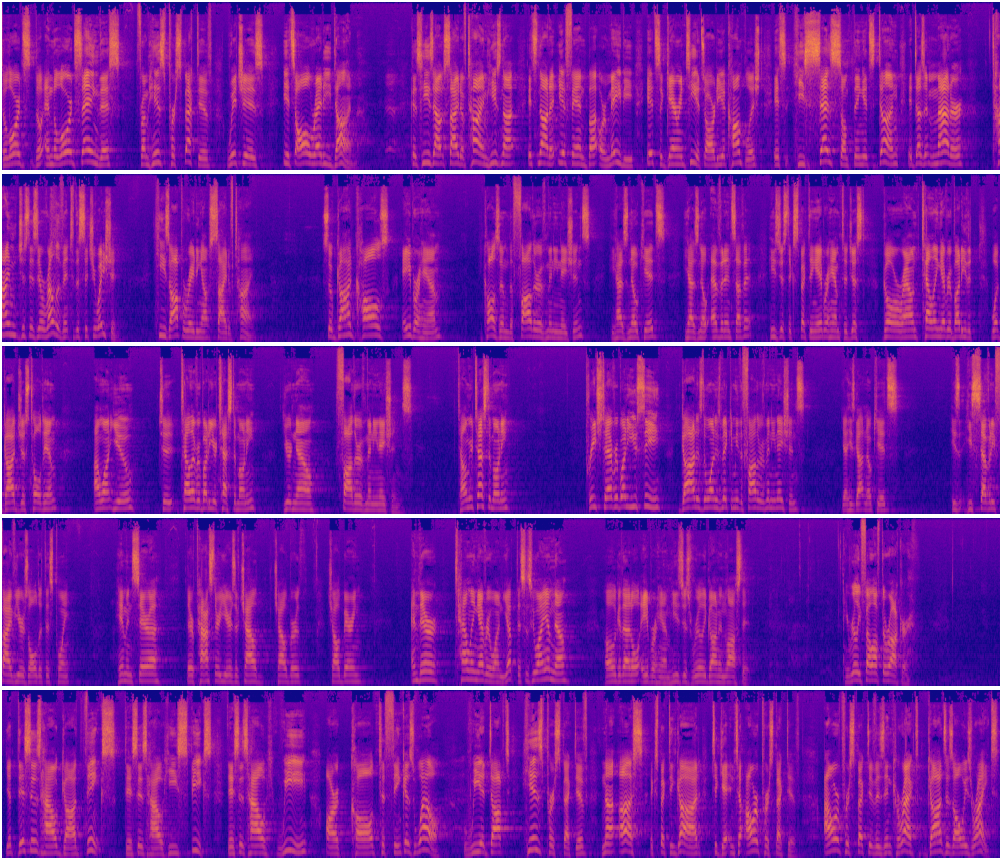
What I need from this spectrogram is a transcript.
the Lord's, the, and the Lord saying this from his perspective, which is, it's already done. Because he's outside of time. He's not, it's not a if and but or maybe. It's a guarantee. It's already accomplished. It's, he says something, it's done. It doesn't matter. Time just is irrelevant to the situation. He's operating outside of time. So God calls Abraham he calls him the father of many nations. He has no kids, he has no evidence of it. He's just expecting Abraham to just go around telling everybody that what God just told him. I want you to tell everybody your testimony. You're now father of many nations. Tell them your testimony. Preach to everybody you see. God is the one who's making me the father of many nations. Yeah, he's got no kids. He's, he's 75 years old at this point. Him and Sarah, they're past their years of child, childbirth, childbearing. And they're telling everyone, yep, this is who I am now. Oh, look at that old Abraham. He's just really gone and lost it. He really fell off the rocker. Yet, this is how God thinks. This is how He speaks. This is how we are called to think as well we adopt his perspective, not us expecting God to get into our perspective. Our perspective is incorrect, God's is always right.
